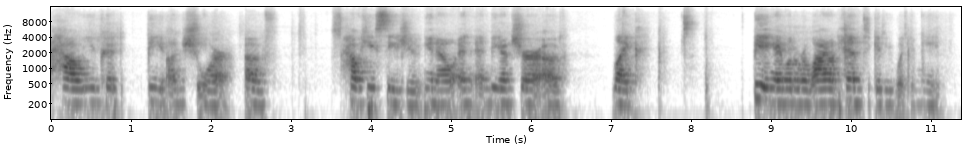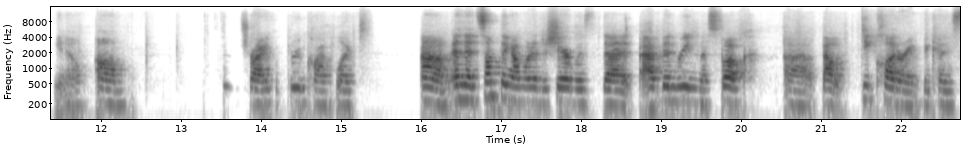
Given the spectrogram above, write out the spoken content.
how you could be unsure of how He sees you, you know, and, and be unsure of like being able to rely on him to give you what you need you know um strife through conflict. Um and then something i wanted to share was that i've been reading this book uh, about decluttering because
